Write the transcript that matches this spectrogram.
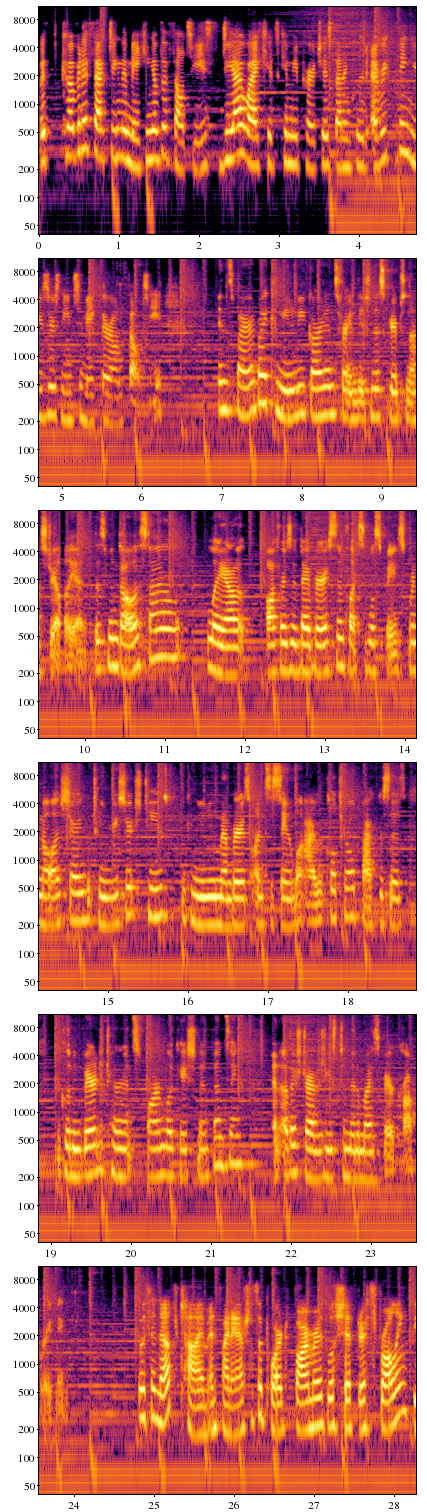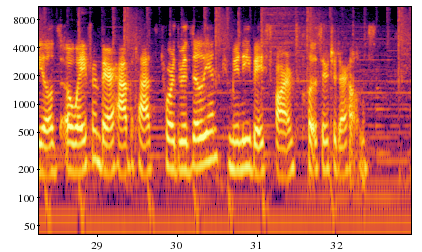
With COVID affecting the making of the Felties, DIY kits can be purchased that include everything users need to make their own Felty. Inspired by community gardens for Indigenous groups in Australia, this mandala style layout offers a diverse and flexible space for knowledge sharing between research teams and community members on sustainable agricultural practices, including bear deterrence, farm location and fencing, and other strategies to minimize bear crop raiding. With enough time and financial support, farmers will shift their sprawling fields away from bear habitats toward resilient community-based farms closer to their homes.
